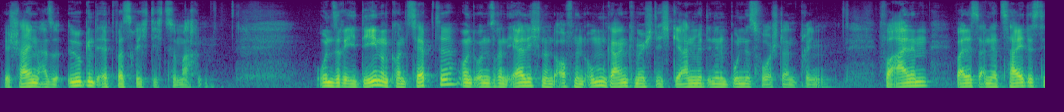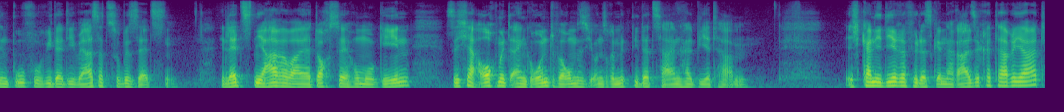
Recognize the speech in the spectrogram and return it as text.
Wir scheinen also irgendetwas richtig zu machen. Unsere Ideen und Konzepte und unseren ehrlichen und offenen Umgang möchte ich gern mit in den Bundesvorstand bringen. Vor allem, weil es an der Zeit ist, den Bufo wieder diverser zu besetzen. Die letzten Jahre war er doch sehr homogen, sicher auch mit ein Grund, warum sich unsere Mitgliederzahlen halbiert haben. Ich kandidiere für das Generalsekretariat,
